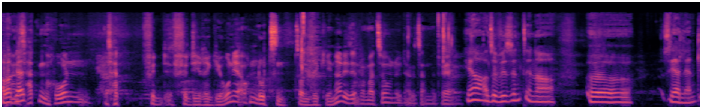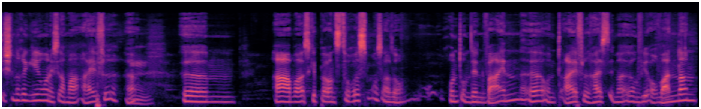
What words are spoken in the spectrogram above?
Aber es Geld, hat einen hohen, es hat für, für die Region ja auch einen Nutzen, so ein Wiki, ne? Diese Informationen, die da gesammelt werden. Ja, also wir sind in einer äh, sehr ländlichen Region, ich sag mal Eifel. Ja. Ähm, aber es gibt bei uns Tourismus, also rund um den Wein äh, und Eifel heißt immer irgendwie auch Wandern.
